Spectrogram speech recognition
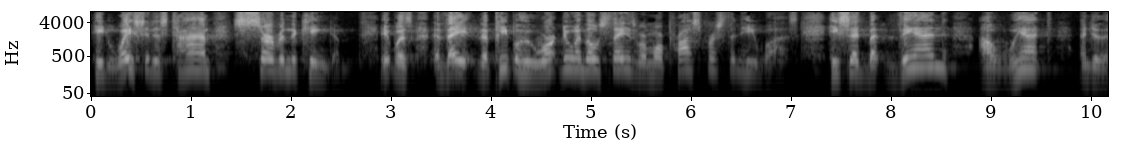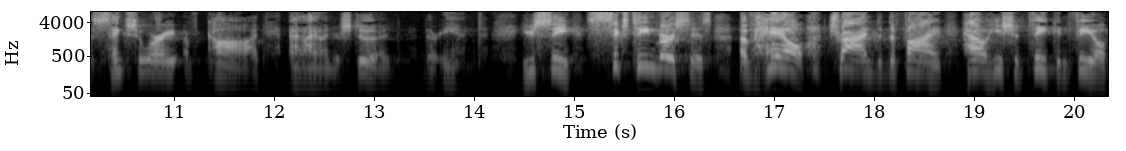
He'd wasted his time serving the kingdom. It was they the people who weren't doing those things were more prosperous than he was. He said, But then I went into the sanctuary of God and I understood their end. You see 16 verses of hell trying to define how he should think and feel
